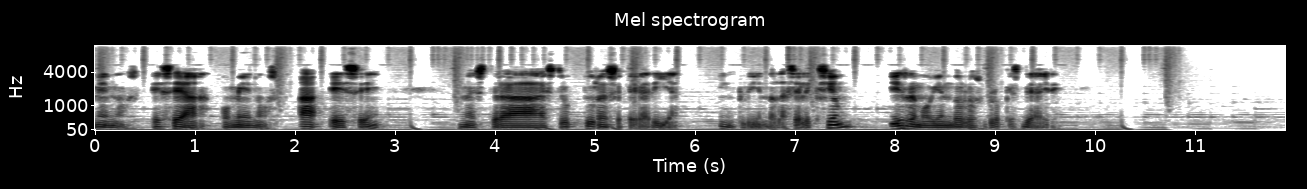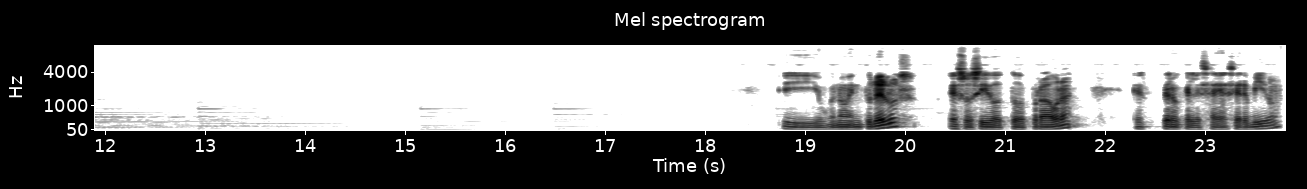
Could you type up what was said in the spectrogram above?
menos SA o menos AS, nuestra estructura se pegaría incluyendo la selección y removiendo los bloques de aire. Y bueno aventureros, eso ha sido todo por ahora. Espero que les haya servido.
